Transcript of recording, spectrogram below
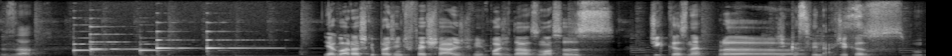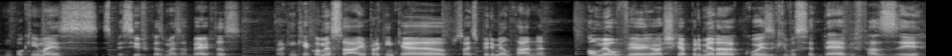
Exato. E agora, acho que pra gente fechar, a gente pode dar as nossas dicas, né? Pra... Dicas finais. Dicas um pouquinho mais específicas, mais abertas, pra quem quer começar e pra quem quer só experimentar, né? Ao meu ver, eu acho que a primeira coisa que você deve fazer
